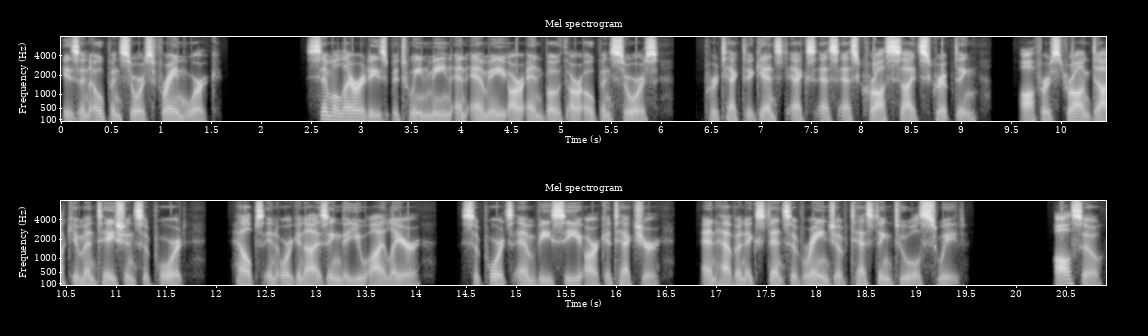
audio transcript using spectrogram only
Is an open source framework. Similarities between MEAN and MERN both are open source, protect against XSS cross-site scripting, offer strong documentation support, helps in organizing the UI layer, supports MVC architecture, and have an extensive range of testing tools suite. Also,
